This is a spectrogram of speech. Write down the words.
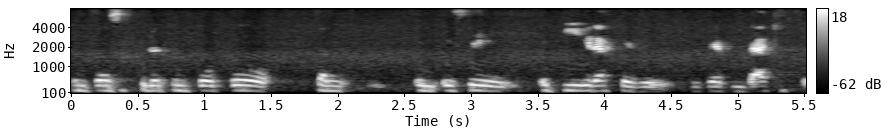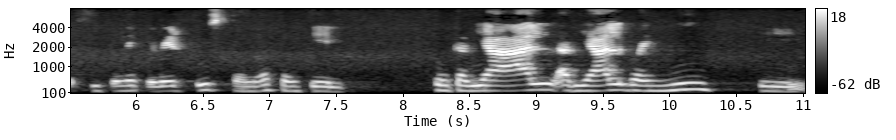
Entonces creo que un poco con ese epígrafe de, de que pues sí tiene que ver justo ¿no? con que, con que había, al, había algo en mí que,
